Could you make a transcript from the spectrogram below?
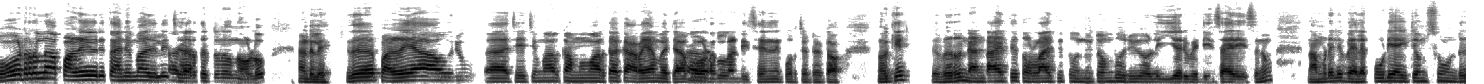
ബോർഡറിൽ ആ പഴയ ഒരു തനിമ അതിൽ അതെ. ചേർത്തിട്ടുണ്ടെന്നുള്ളൂ കണ്ടില്ലേ? ഇത് പഴയ ആ ഒരു ചേച്ചിമാർക്ക് അമ്മമാർക്കൊക്കെ അറിയാൻ പറ്റും ആ. ബോർഡറിലുള്ള ഡിസൈനിനെ കുറിച്ചിട്ട് കേട്ടോ. നോക്കി വെറും രണ്ടായിരത്തി തൊള്ളായിരത്തി തൊണ്ണൂറ്റൊമ്പത് രൂപയുള്ള ഈ ഒരു വെഡിങ് സാരീസിനും നമ്മുടെ വില കൂടിയ ഐറ്റംസും ഉണ്ട്.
